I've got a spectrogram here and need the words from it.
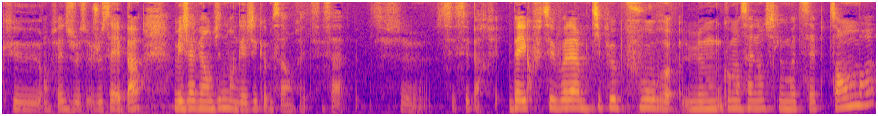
que en fait je, je savais pas mais j'avais envie de m'engager comme ça en fait c'est ça c'est parfait. Bah écoutez voilà un petit peu pour le, comment s'annonce le mois de septembre.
